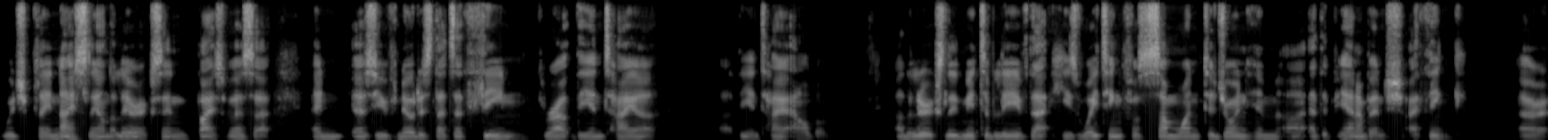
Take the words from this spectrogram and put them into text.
which play nicely on the lyrics and vice versa. And as you've noticed, that's a theme throughout the entire uh, the entire album. Uh, the lyrics lead me to believe that he's waiting for someone to join him uh, at the piano bench. I think, or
